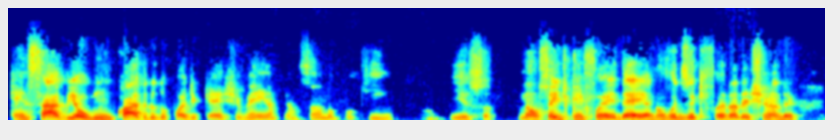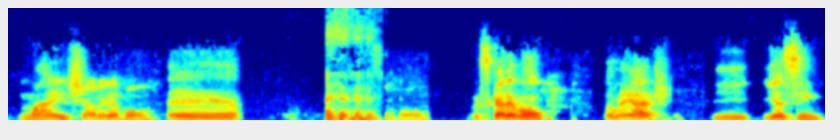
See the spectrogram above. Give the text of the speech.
Quem sabe algum quadro do podcast venha pensando um pouquinho isso. Não sei de quem foi a ideia, não vou dizer que foi da Alexandre, mas Esse cara aí é bom. é, É bom. Esse cara é bom? Também acho. E, e assim,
